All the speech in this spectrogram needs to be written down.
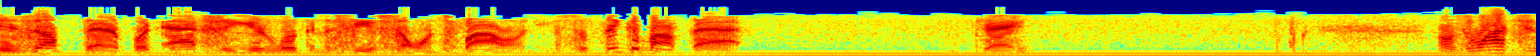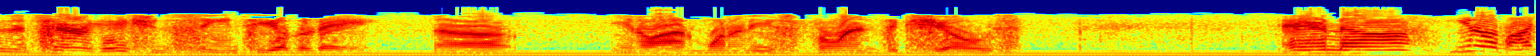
is up there, but actually you're looking to see if someone's following you. So think about that. Okay. I was watching an interrogation scene the other day, uh, you know, on one of these forensic shows. And, uh, you know, like,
